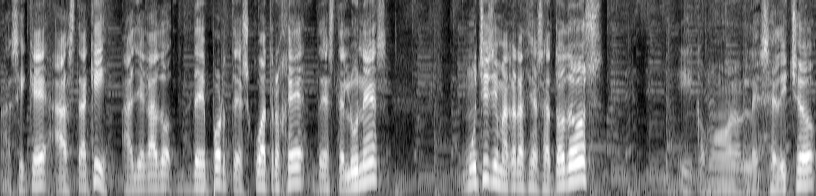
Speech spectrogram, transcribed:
Así que hasta aquí ha llegado Deportes 4G de este lunes. Muchísimas gracias a todos y como les he dicho,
